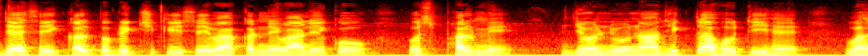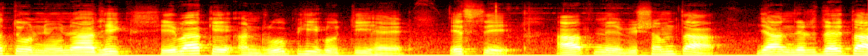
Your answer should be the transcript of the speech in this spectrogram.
जैसे कल्प वृक्ष की सेवा करने वाले को उस फल में जो न्यूनाधिकता होती है, वह तो न्यूनाधिक सेवा के अनुरूप ही होती है। इससे आप में विषमता या निर्दयता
